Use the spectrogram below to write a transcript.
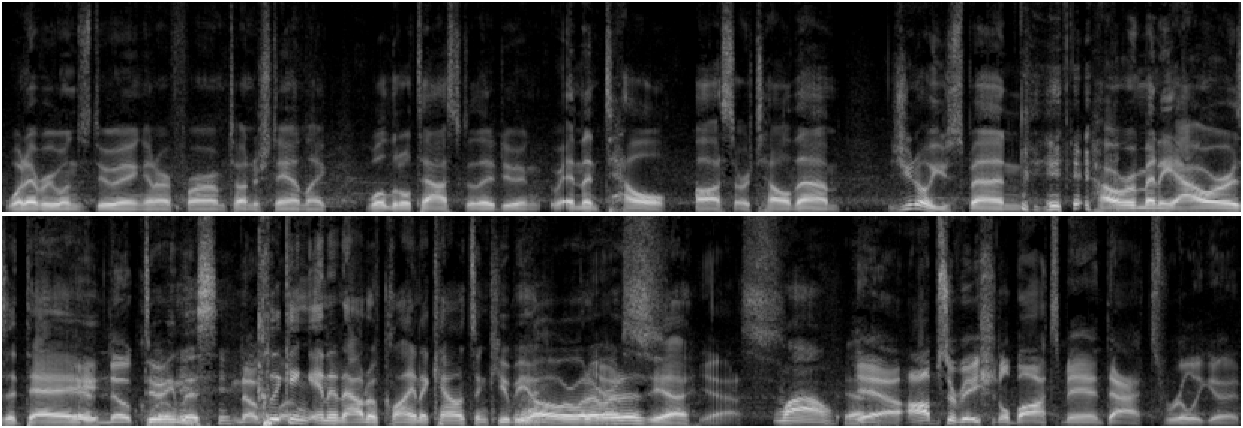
what everyone's doing in our firm to understand like what little tasks are they doing and then tell us or tell them you know you spend however many hours a day Yeah, no doing this No clicking clue. in and out of client accounts in QBO Right. or whatever it Yes. is yeah Yes. Wow. Yeah. Yeah. Observational bots, man, that's really good.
